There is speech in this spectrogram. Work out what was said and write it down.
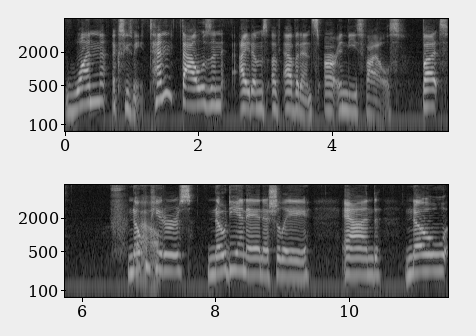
one, excuse me, 10,000 items of evidence are in these files. But no Wow. computers, no DNA initially, and no,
